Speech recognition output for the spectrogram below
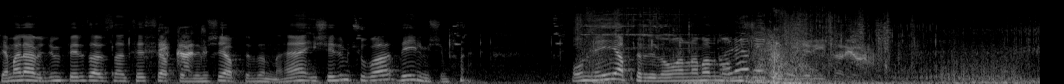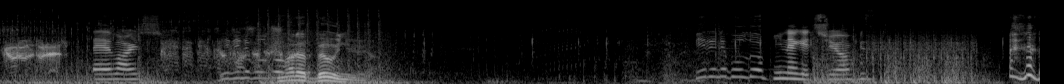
Kemal abi dün Ferit abi sana test yaptırdı bir şey yaptırdın mı? He işedim çubuğa değilmişim. o neyi yaptırdın onu anlamadım onu. Ve E var. birini buldum. Bunlar hep B oynuyor ya. Birini buldum. Yine geçiyor. Biz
